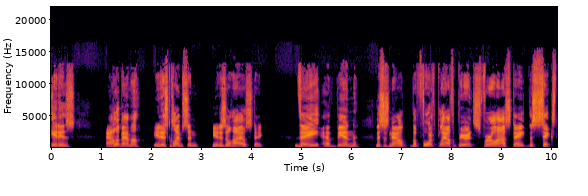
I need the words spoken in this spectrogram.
It is Alabama, it is Clemson, it is Ohio State. They have been, this is now the fourth playoff appearance for Ohio State, the sixth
